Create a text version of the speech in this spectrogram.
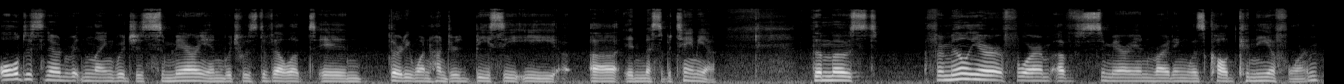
oldest known written language is Sumerian, which was developed in 3100 BCE uh, in Mesopotamia. The most familiar form of Sumerian writing was called cuneiform,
